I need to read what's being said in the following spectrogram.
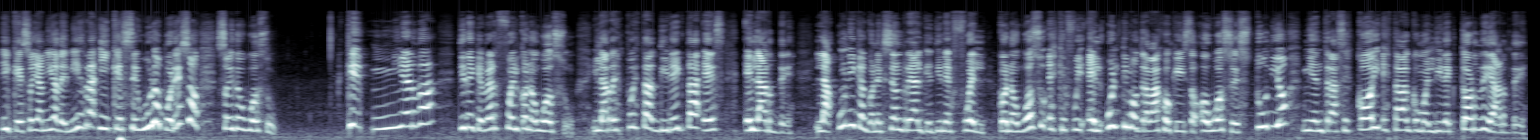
y que soy amiga de Misra y que seguro por eso soy de Wosu. ¿Qué mierda tiene que ver Fuel con Owosu? Y la respuesta directa es el arte. La única conexión real que tiene Fuel con Owosu es que fui el último trabajo que hizo Owosu Studio mientras Skoy estaba como el director de arte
